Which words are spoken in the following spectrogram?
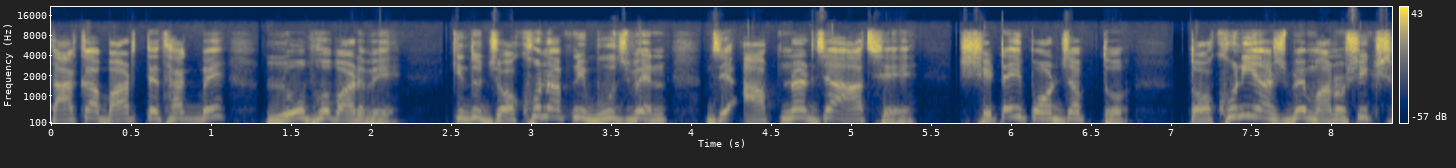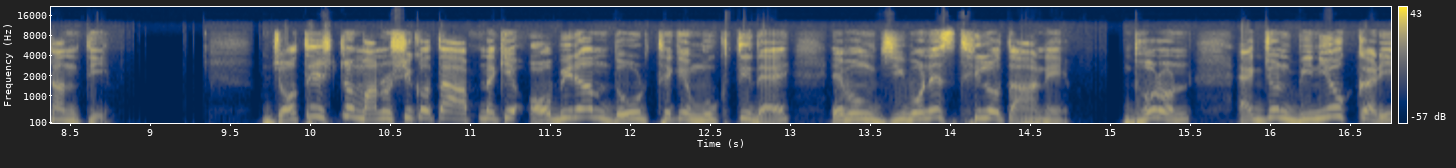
টাকা বাড়তে থাকবে, লোভও বাড়বে। কিন্তু যখন আপনি বুঝবেন যে আপনার যা আছে সেটাই পর্যাপ্ত, তখনই আসবে মানসিক শান্তি। যথেষ্ট মানসিকতা আপনাকে অবিরাম দৌড় থেকে মুক্তি দেয় এবং জীবনে স্থিরতা আনে। ধরুন, একজন বিনিয়োগকারী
